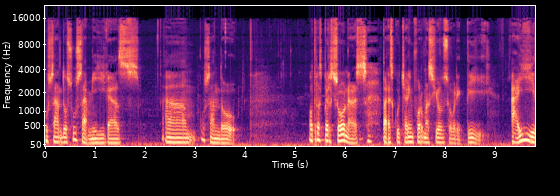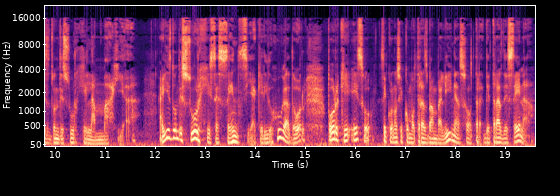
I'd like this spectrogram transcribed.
usando sus amigas, usando otras personas para escuchar información sobre ti. Ahí es donde surge la magia. Ahí es donde surge esa esencia, querido jugador, porque eso se conoce como tras bambalinas o detrás de escena.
